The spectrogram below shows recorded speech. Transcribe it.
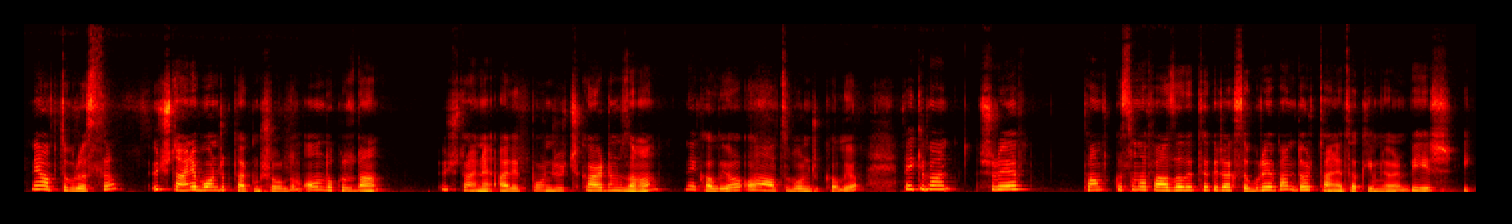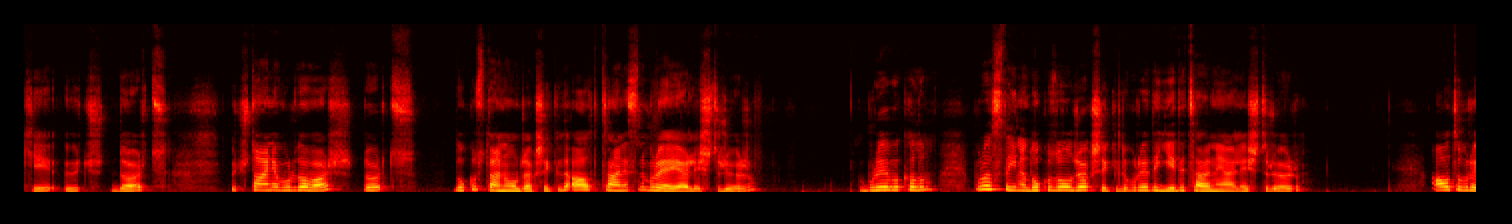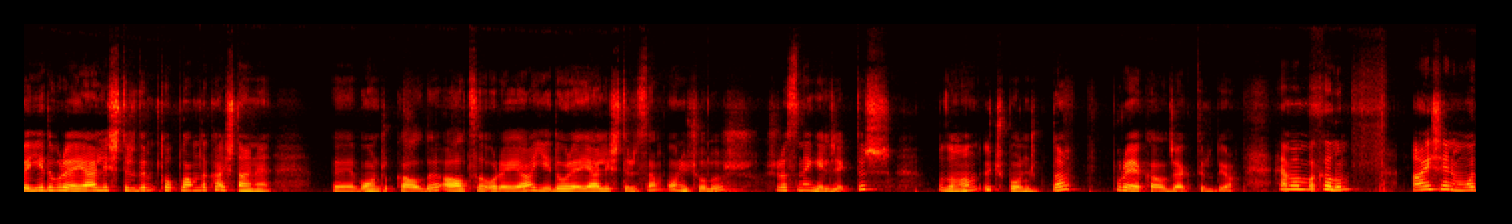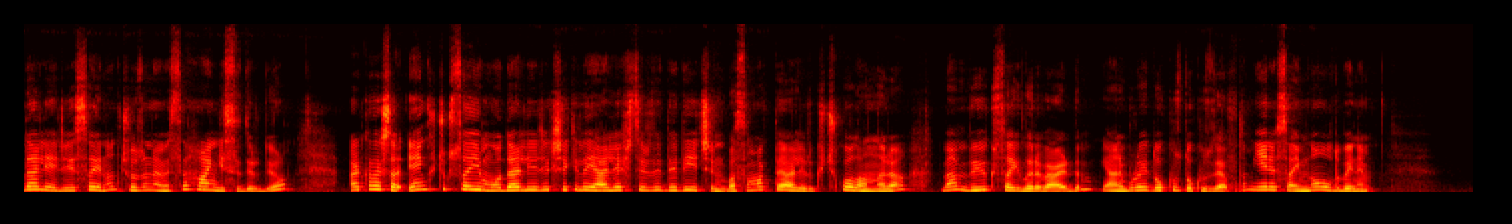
Ne yaptı burası? 3 tane boncuk takmış oldum. 19'dan 3 tane adet boncuğu çıkardığım zaman ne kalıyor? 16 boncuk kalıyor. Peki ben şuraya tam kısmına fazla da takacaksa buraya ben 4 tane takayım diyorum. 1, 2, 3, 4. 3 tane burada var. 4, 9 tane olacak şekilde 6 tanesini buraya yerleştiriyorum. Buraya bakalım. Burası da yine 9 olacak şekilde buraya da 7 tane yerleştiriyorum. 6 buraya 7 buraya yerleştirdim. Toplamda kaç tane e, boncuk kaldı? 6 oraya 7 oraya yerleştirirsem 13 olur. Şurası ne gelecektir? O zaman 3 boncuk da buraya kalacaktır diyor. Hemen bakalım. Ayşe'nin modelleyeceği sayının çözümlemesi hangisidir diyor. Arkadaşlar en küçük sayıyı modelleyecek şekilde yerleştirdi dediği için basamak değerleri küçük olanlara ben büyük sayıları verdim. Yani burayı 9 9 yaptım. Yeni sayım ne oldu benim?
